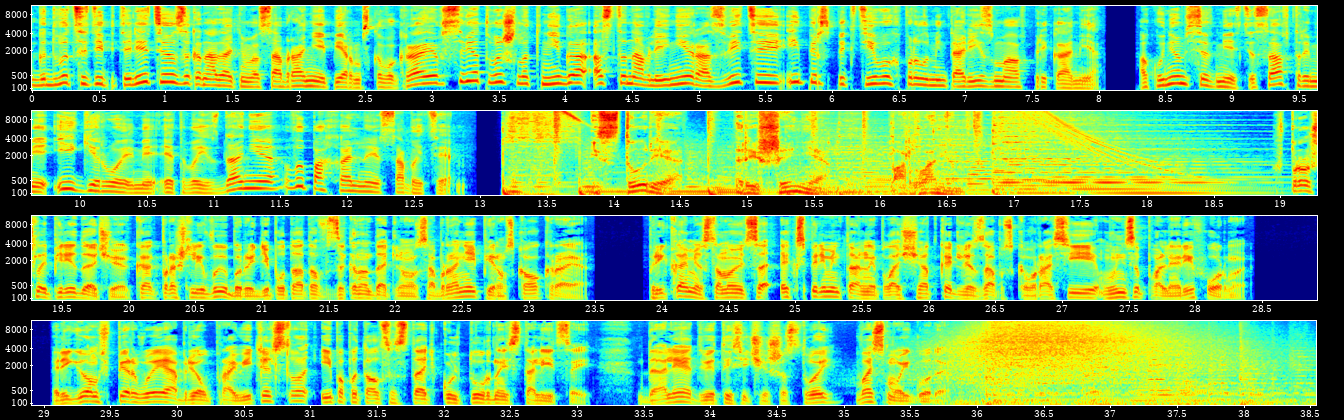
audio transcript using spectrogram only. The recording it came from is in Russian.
К 25-летию Законодательного собрания Пермского края в свет вышла книга о становлении, развитии и перспективах парламентаризма в Прикамье. Окунемся вместе с авторами и героями этого издания в эпохальные события. История, решение, парламент. В прошлой передаче «Как прошли выборы депутатов Законодательного собрания Пермского края». Прикамье становится экспериментальной площадкой для запуска в России муниципальной реформы. Регион впервые обрел правительство и попытался стать культурной столицей. Далее 2006-2008 годы.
